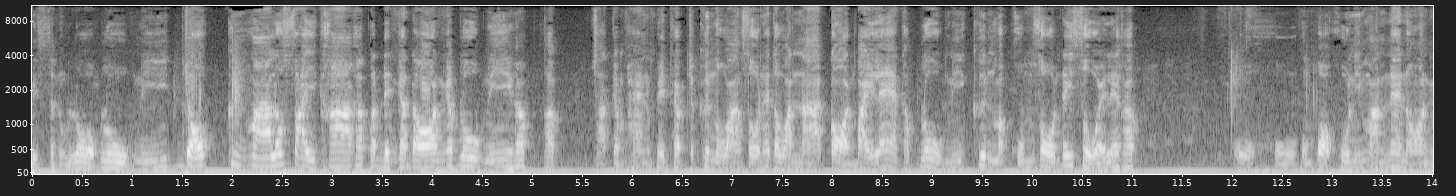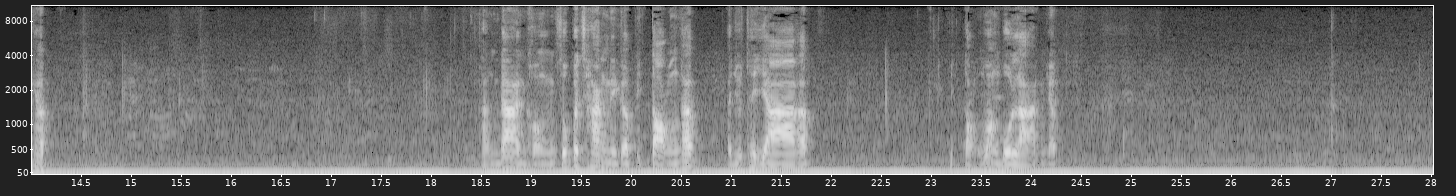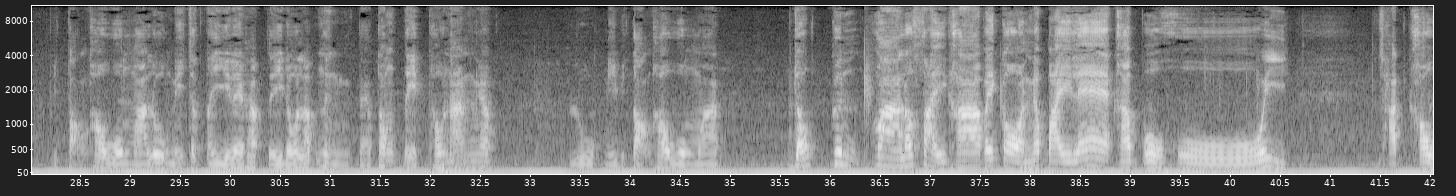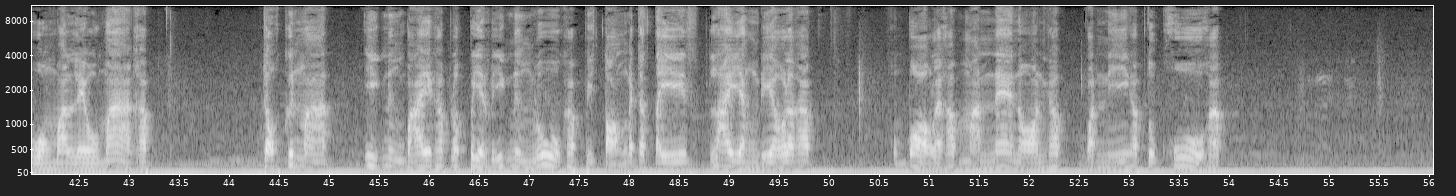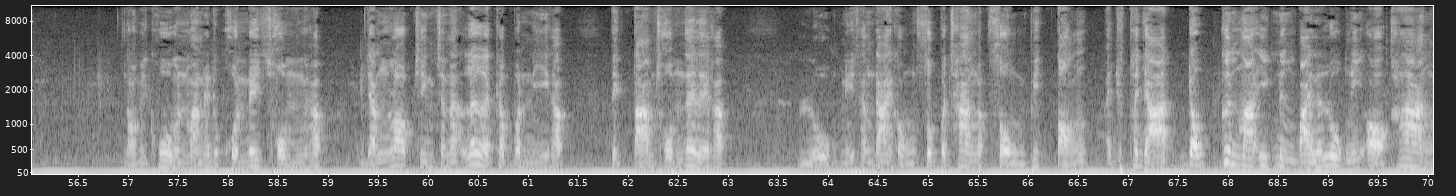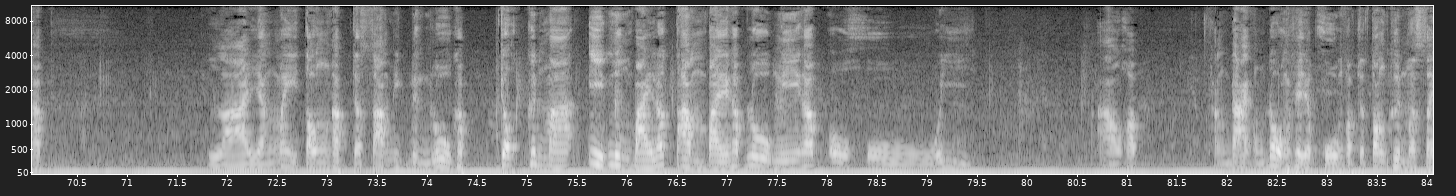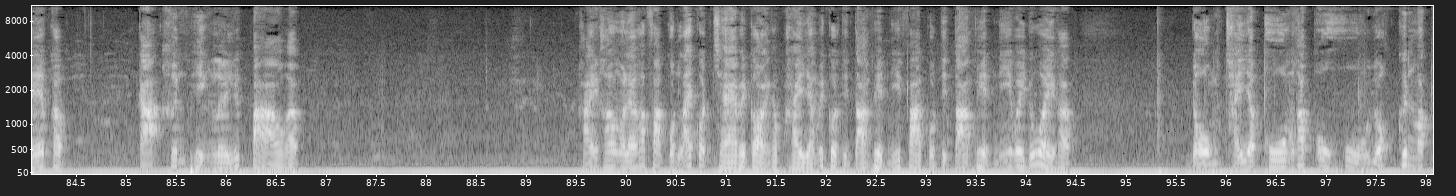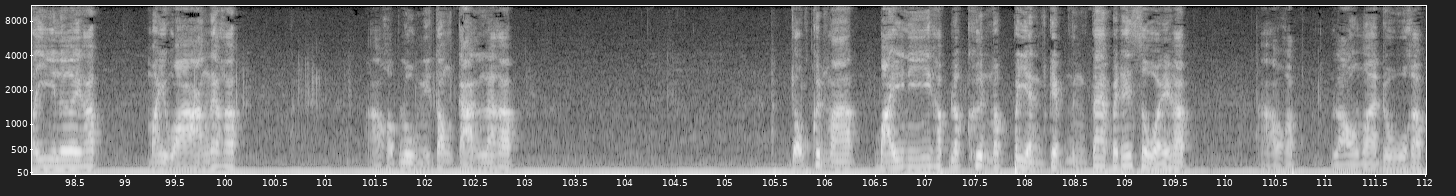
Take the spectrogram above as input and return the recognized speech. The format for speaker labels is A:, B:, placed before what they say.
A: พิษณุโลกลูกนี้ยกขึ้นมาแล้วใส่คาครับกระเด็นกระดอนครับลูกนี้ครับครับฉัดกำแพงเพชรครับจะขึ้นมาวางโซนให้ตะวันนาก่อนใบแรกครับ ลูกนี้ขึ้นมาคุมโซนได้สวยเลยครับ โอ้โหผมบอกคู่นี้มันแน่นอนครับ ทางด้านของซุปเปอร์ช่างนี่กับพี่ต๋องครับอยุธยาครับพี่ต๋องวังโบราณครับ ต๋องเข้าวงมาลูกนี้จะตีเลยครับ ตีโดนรับหนึ่งแต่ต้องติดเท่านั้นครับ ลูกนี้พี่ต๋องเข้าวงมายกขึ้นมาแล้วใส่คาไปก่อนครับใบแรกครับ โอ้โหชัดเข้าวงมาเร็วมากครับยกขึ้นมาอีกหนึ่งใบครับแล้วเปลี่ยนไปอีกหนึ่งลูกครับพี่ต๋องก็จะตีไล่อย่างเดียวแล้วครับ ผมบอกเลยครับ มันแน่นอนครับ วันนี้ครับทุกคู่ครับ เรามีคู่มันมันๆให้ทุกคนได้ชมครับ ยันรอบชิงชนะเลิศครับวันนี้ครับ ติดตามชมได้เลยครับ ลูกนี้ทางด้านของซุปเปอร์ช่างครับส่งพี่ต๋องอยุธยายกขึ้นมาอีกหนึ่งใบแล้วลูกนี้ออกข้างครับ ลายยังไม่ตรงครับจะซ้ำอีกหนึ่งลูกครับ ยกขึ้นมาอีกหนึ่งใบแล้วต่ำไปครับ ลูกนี้ครับ โอ้โหเอาครับ ทางด้านของโด่งชัยภูมิครับจะต้องขึ้นมาเซฟครับ กะขึ้นพิงเลยหรือเปล่าครับ ใครเข้ามาแล้วครับฝากกดไลค์กดแชร์ไปก่อนครับใครยังไม่กดติดตามเพจนี้ฝากกดติดตามเพจนี้ไว้ด้วยครับ โด่งชัยภูมิครับ โอ้โหยกขึ้นมาตีเลยครับ ไม่วางนะครับเอาครับลูกนี้ต้องกันแล้วครับยกขึ้นมาใบนี้ครับแล้วขึ้นมาเปลี่ยนเก็บหนึ่งแต้มไปได้สวยครับ เอาครับ เรามาดูครับ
